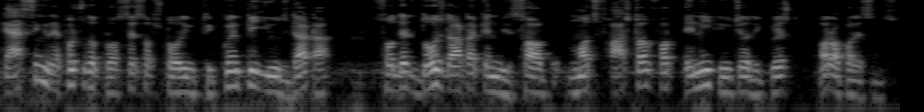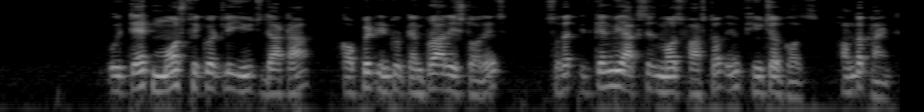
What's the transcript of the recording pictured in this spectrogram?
Caching refers to the process of storing frequently used data so that those data can be solved much faster for any future request or operations. We take most frequently used data, copied into temporary storage so that it can be accessed much faster in future calls from the client.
